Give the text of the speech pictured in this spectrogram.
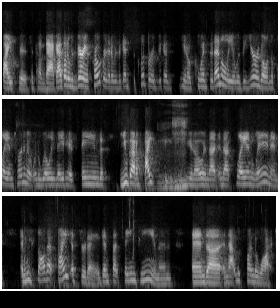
fight to to come back. I thought it was very appropriate that it was against the Clippers because you know coincidentally it was a year ago in the play-in tournament when Willie made his famed "You Got to Fight" speech, Mhm. you know, in that in that play-in win, and and we saw that fight yesterday against that same team, and and uh, and that was fun to watch.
